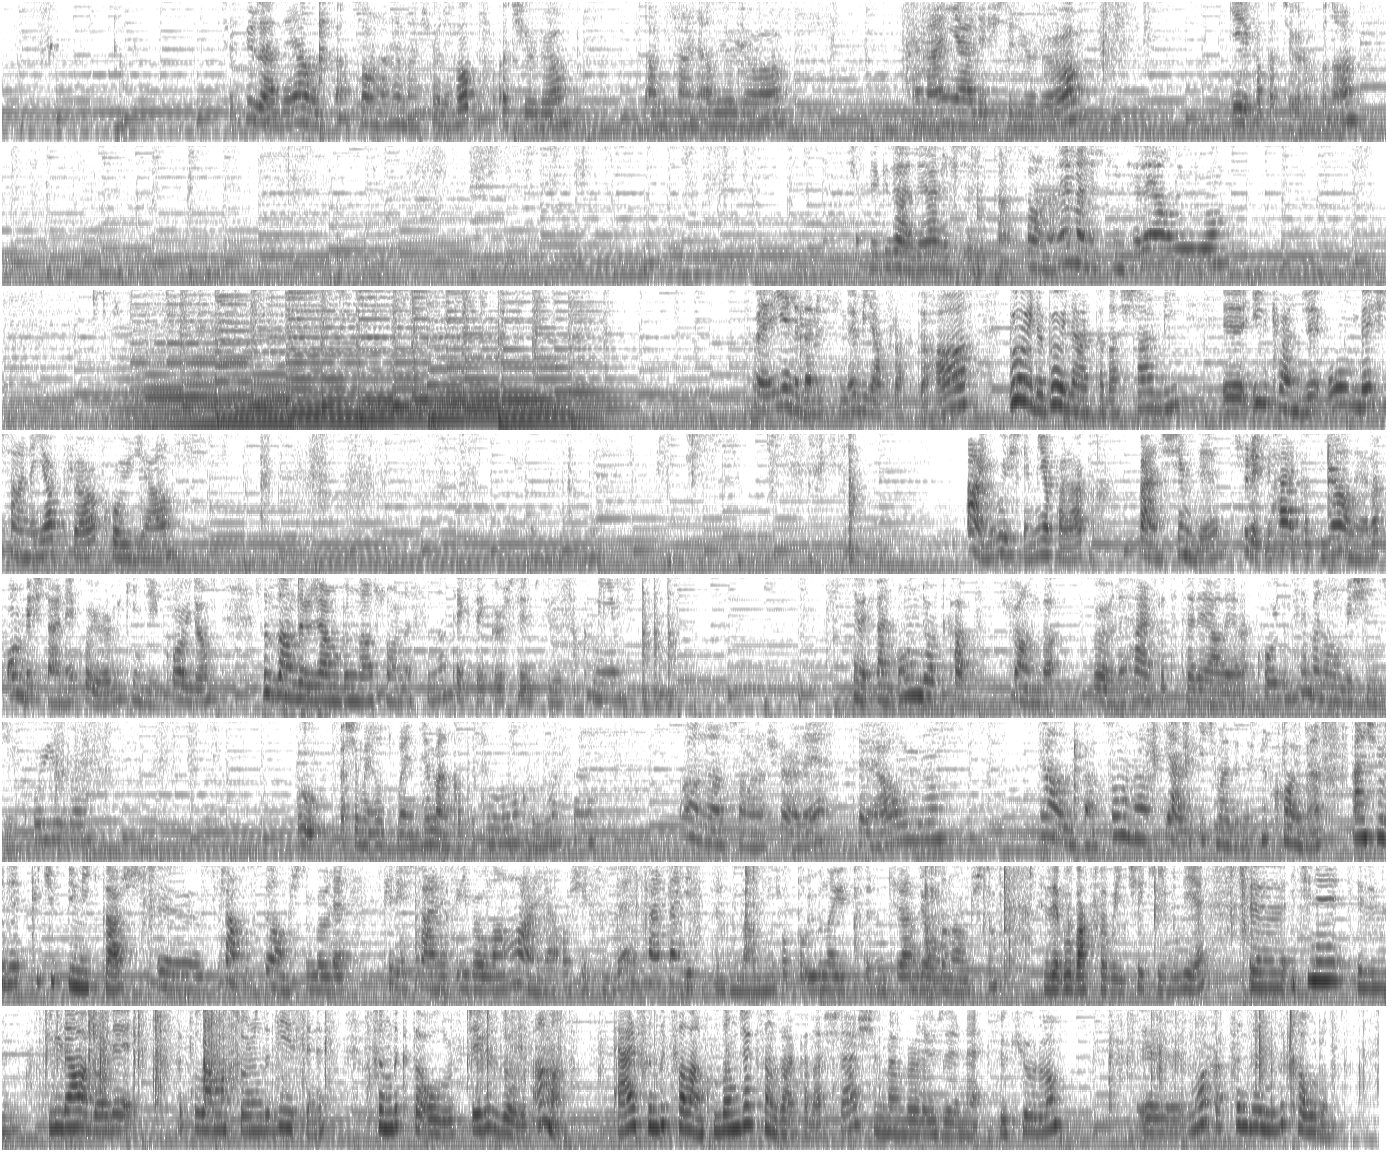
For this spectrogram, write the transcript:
Çok güzelce yağladıktan sonra hemen şöyle hop açıyorum. Buradan bir tane alıyorum. Hemen yerleştiriyorum. Geri kapatıyorum bunu. Şöyle güzelce yerleştirdikten sonra hemen üstünü tereyağı Yeniden üstüne bir yaprak daha. Böyle böyle arkadaşlar bir e, ilk önce 15 tane yaprağı koyacağım. Aynı bu işlemi yaparak ben şimdi sürekli her katı yağlayarak 15 tane koyuyorum. İkinciyi koydum. Hızlandıracağım bundan sonrasını. Tek tek gösterip sizi sıkmayayım. Evet ben 14 kat şu anda böyle her katı tereyağlayarak koydum. Hemen 15.yi koyuyorum. Bu aşamayı unutmayın. Hemen kapatın bunu kurumasın. Ondan sonra şöyle tereyağı alıyorum. Yağladıktan sonra geldik iç malzemesini koymaya. Ben şöyle küçük bir miktar e, çam fıstığı almıştım böyle pirinç tanesi gibi olan var ya o şekilde. İnternetten getirttirdim ben bunu. Çok da uyguna getirttirdim. Trendyol'dan almıştım. Size bu baklavayı çekeyim diye. E, içine e, illa böyle fıstık kullanmak zorunda değilseniz fındık da olur, ceviz de olur ama eğer fındık falan kullanacaksanız arkadaşlar, şimdi ben böyle üzerine döküyorum. Ee, muhakkak fındığınızı kavurun.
